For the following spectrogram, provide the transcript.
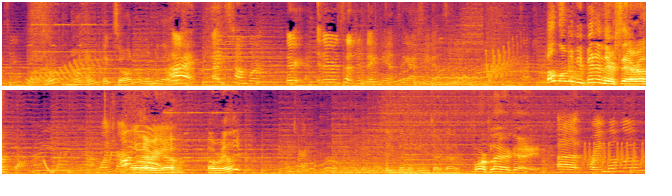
was it you? I don't, I don't think so. I don't remember that. Alright, thanks, Tumblr. There, there is such a thing, Nancy. I've seen It How long have you been in there, Sarah? When are you going to get out? One turn. Oh, Oh, there we go. Oh, really? One turn. Oh, okay. I thought you've been there the entire time. Four player game. Uh, Rainbow Loom.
